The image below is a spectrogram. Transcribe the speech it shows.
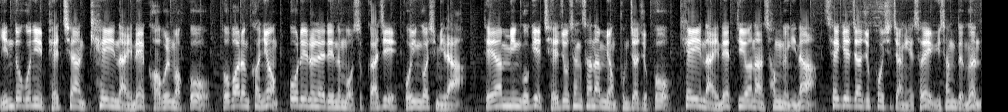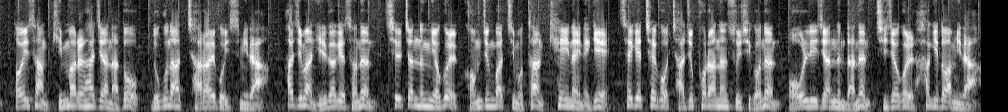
인도군이 배치한 K9에 겁을 먹고 도발은커녕 꼬리를 내리는 모습까지 보인 것입니다. 대한민국이 제조 생산 한 명품 자주포 K9의 뛰어난 성능이나 세계 자주포 시장에서의 위상 등은 더 이상 긴 말을 하지 않아도 누구나 잘 알고 있습니다. 하지만 일각에서는 실전 능력을 검증받지 못한 K9에게 세계 최고 자주포라는 수식어는 어울리지 않는다는 지적을 하기도 합니다.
